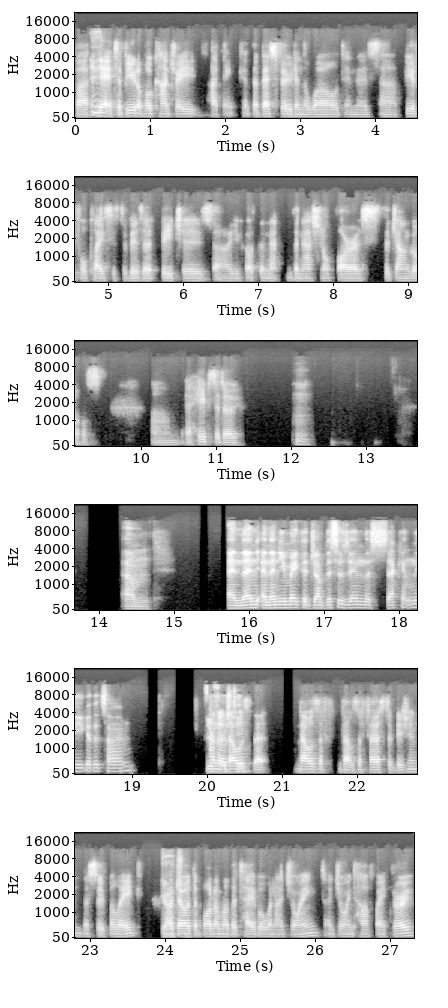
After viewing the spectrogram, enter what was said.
But yeah, it's a beautiful country. I think the best food in the world, and there's uh, beautiful places to visit, beaches. Uh, you've got the na- the national forests, the jungles. Um, yeah, heaps to do. Hmm. Um, and then and then you make the jump. This is in the second league at the time. I know that was the that was the that was the first division, the Super League. Gotcha. But they were at the bottom of the table when I joined. I joined halfway through.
